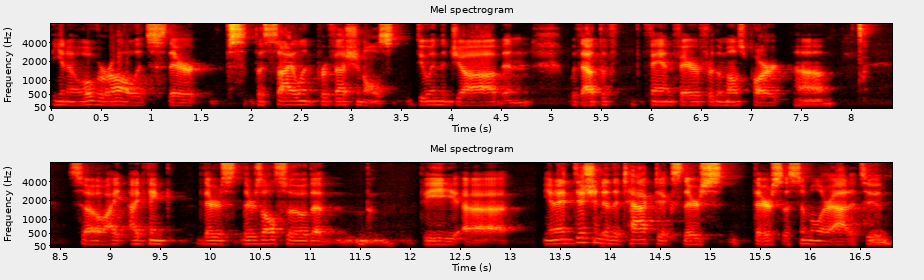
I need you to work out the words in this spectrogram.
you know, overall, it's they're the silent professionals doing the job and without the fanfare for the most part. Um, so I, I think there's there's also the the uh, you know, in addition to the tactics, there's there's a similar attitude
